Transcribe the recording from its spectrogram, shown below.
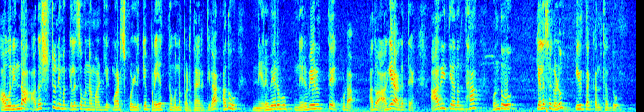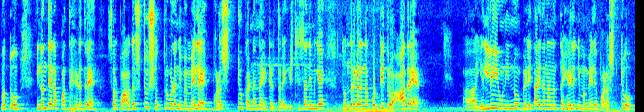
ಅವರಿಂದ ಆದಷ್ಟು ನಿಮ್ಮ ಕೆಲಸವನ್ನು ಮಾಡಲಿ, ಮಾಡಿಸ್ಕೊಳ್ಳಿಕ್ಕೆ ಪ್ರಯತ್ನವನ್ನು ಪಡ್ತಾ ಇರ್ತೀರ. ಅದು ನೆರವೇರುವ, ನೆರವೇರುತ್ತೆ ಕೂಡ. ಅದು ಹಾಗೇ ಆಗುತ್ತೆ. ಆ ರೀತಿಯಾದಂತಹ ಒಂದು ಕೆಲಸಗಳು ಇರತಕ್ಕಂಥದ್ದು. ಮತ್ತು ಇನ್ನೊಂದೇನಪ್ಪ ಅಂತ ಹೇಳಿದ್ರೆ, ಸ್ವಲ್ಪ ಆದಷ್ಟು ಶತ್ರುಗಳು ನಿಮ್ಮ ಮೇಲೆ ಬಹಳಷ್ಟು ಕಣ್ಣನ್ನು ಇಟ್ಟಿರ್ತಾರೆ. ಇಷ್ಟು ದಿವಸ ನಿಮಗೆ ತೊಂದರೆಗಳನ್ನು ಕೊಟ್ಟಿದ್ರು, ಆದರೆ ಎಲ್ಲಿ ಇವನು ಇನ್ನೂ ಬೆಳೀತಾ ಇದ್ದಾನಲ್ಲ ಅಂತ ಹೇಳಿ ನಿಮ್ಮ ಮೇಲೆ ಬಹಳಷ್ಟು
